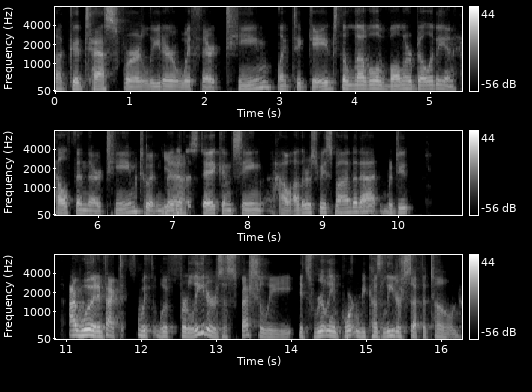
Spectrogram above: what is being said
a good test for a leader with their team, like to gauge the level of vulnerability and health in their team, to admit yeah. a mistake and seeing how others respond to that? Would you? I would. In fact, with, with for leaders especially, it's really important because leaders set the tone.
